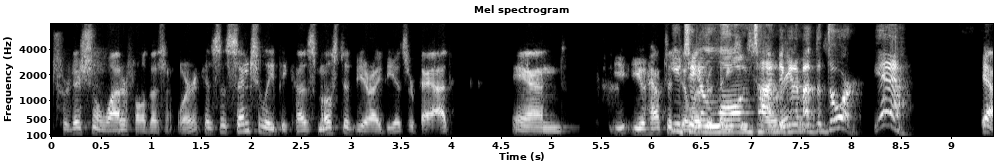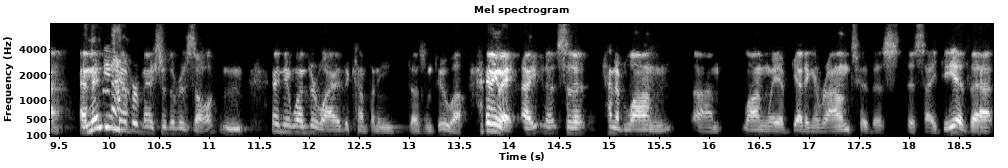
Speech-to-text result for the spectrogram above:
traditional waterfall doesn't work is essentially because most of your ideas are bad and you, you have to you take a long time to get them out the door. Yeah. Yeah, and then you never measure the result, and, and you wonder why the company doesn't do well. Anyway, I, you know, so that kind of long, um, long way of getting around to this this idea that,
